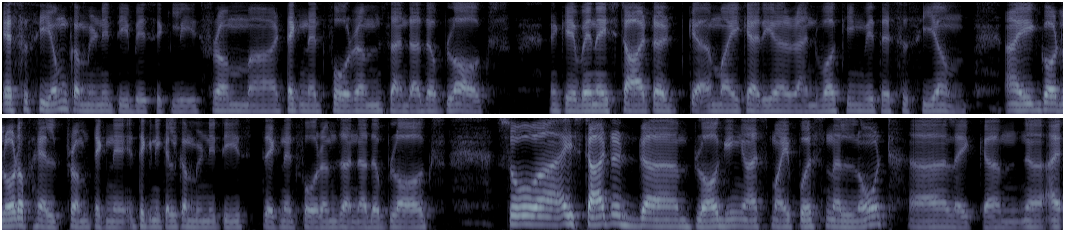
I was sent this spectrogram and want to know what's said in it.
SCCM community, basically from uh, TechNet forums and other blogs. Okay, when I started my career and working with SCCM, I got a lot of help from techni- technical communities, TechNet forums, and other blogs. So uh, I started uh, blogging as my personal note, uh, like um, uh, I,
